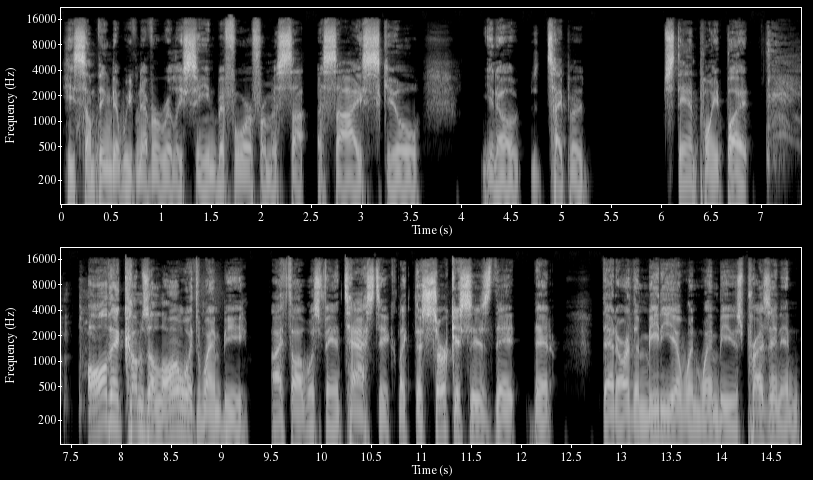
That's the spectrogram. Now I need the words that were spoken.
he's something that we've never really seen before from a, a size skill, you know, type of standpoint. But all that comes along with Wemby, I thought was fantastic. Like the circuses that that that are the media when Wemby was present and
